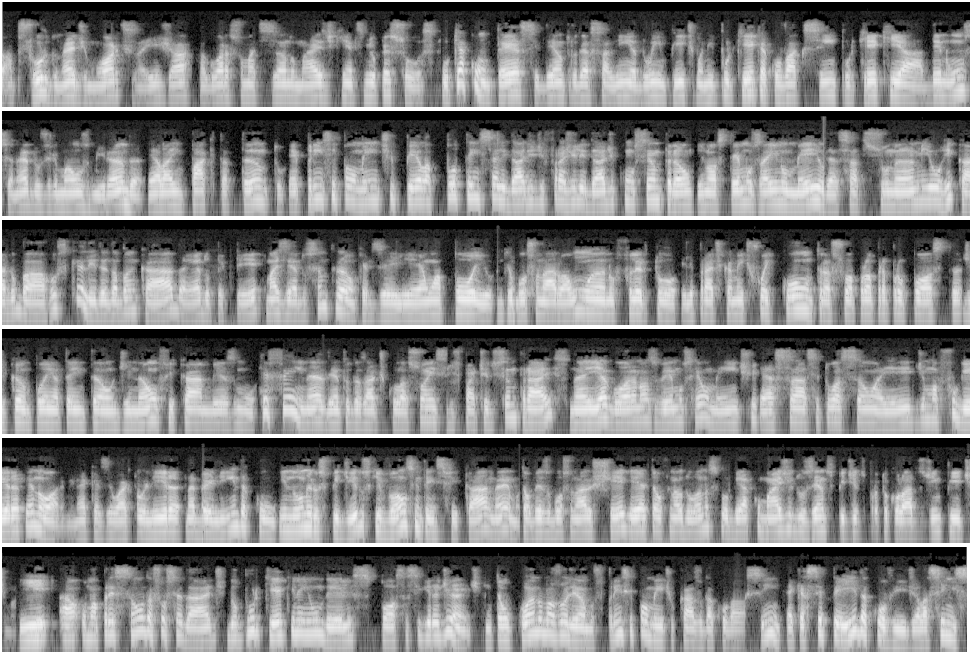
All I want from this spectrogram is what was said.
absurdo né, de mortes aí, já agora somatizando mais de 500 mil pessoas. O que acontece dentro dessa linha do impeachment e por que, que a Covaxin, por que, que a denúncia né, dos irmãos Miranda, ela impacta tanto, é principalmente pela potencialidade de fragilidade com o Centrão. E nós temos aí no meio dessa tsunami o Ricardo Barros, que é líder da bancada, é do PP, mas é do Centrão. Quer dizer, ele é um apoio em que o Bolsonaro há um ano flertou, ele praticamente foi contra a sua própria própria proposta de campanha até então de não ficar mesmo refém, né, dentro das articulações dos partidos centrais, né, e agora nós vemos realmente essa situação aí de uma fogueira enorme, né, quer dizer, o Arthur Lira na Berlinda com inúmeros pedidos que vão se intensificar, né, talvez o Bolsonaro chegue até o final do ano se bobear com mais de 200 pedidos protocolados de impeachment. E há uma pressão da sociedade do porquê que nenhum deles possa seguir adiante. Então, quando nós olhamos principalmente o caso da Covaxin, é que a CPI da Covid, ela se inicia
